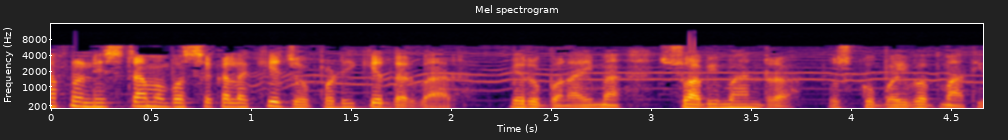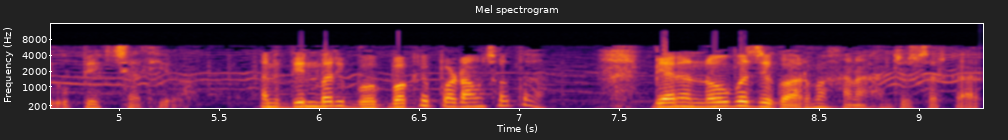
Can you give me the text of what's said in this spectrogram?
आफ्नो निष्ठामा बसेकालाई के झोपडी के दरबार? मेरो भनाइमा स्वाभिमान र उसको वैभवमाथि उपेक्षा थियो। अनि दिनभरि भोकभोकै पढाउँछौ त? बिहान नौ बजे घरमा खाना खान्छु सरकार।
